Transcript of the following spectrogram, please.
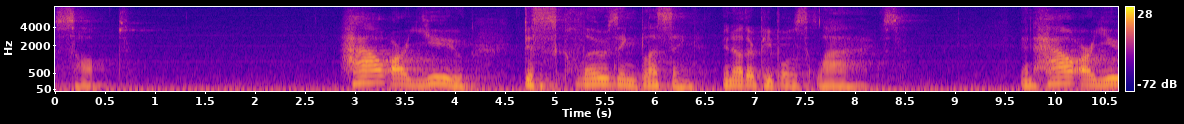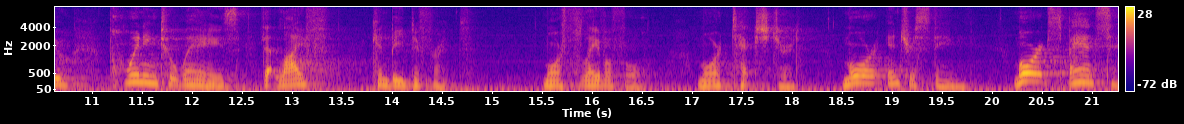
salt? How are you disclosing blessing in other people's lives? And how are you pointing to ways that life can be different, more flavorful, more textured, more interesting, more expansive?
